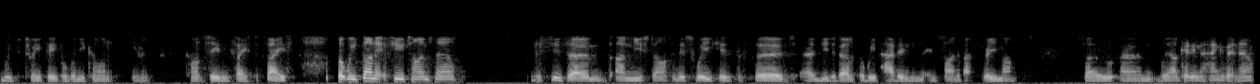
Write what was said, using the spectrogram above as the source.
with, between people when you can't you know can't see them face to face. But we've done it a few times now. This is um, our new starter this week is the third uh, new developer we've had in inside about three months. So um, we are getting the hang of it now.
